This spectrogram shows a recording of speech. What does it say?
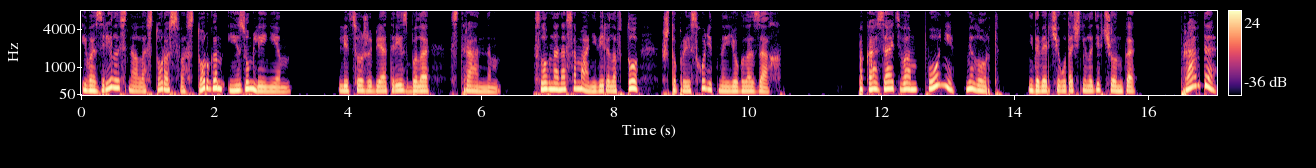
и воззрелась на Аластора с восторгом и изумлением. Лицо же Беатрис было странным, словно она сама не верила в то, что происходит на ее глазах. «Показать вам пони, милорд?» недоверчиво уточнила девчонка. Правда?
